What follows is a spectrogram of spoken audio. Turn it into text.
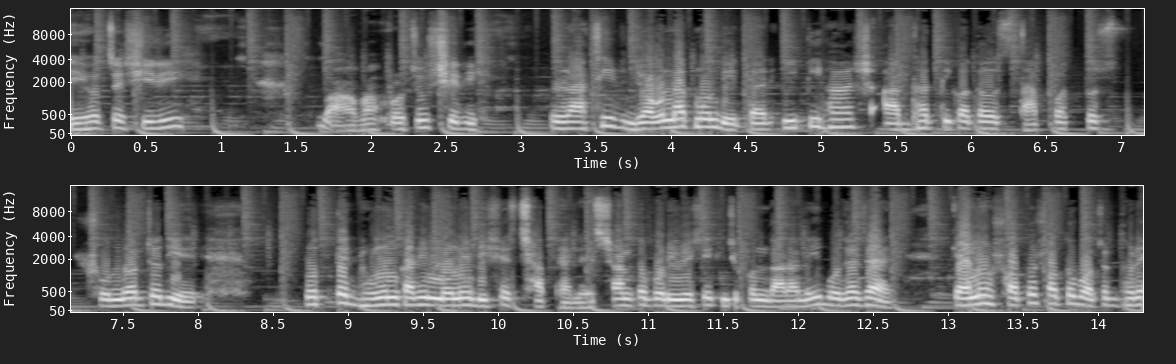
এই হচ্ছে সিঁড়ি। বাবা, প্রচুর সিঁড়ি। রাঁচির জগন্নাথ মন্দির তার ইতিহাস, আধ্যাত্মিকতা ও স্থাপত্য সৌন্দর্য দিয়ে প্রত্যেক ভ্রমণকারীর মনে বিশেষ ছাপ ফেলে। শান্ত পরিবেশে কিছুক্ষণ দাঁড়ালেই বোঝা যায় কেন শত শত বছর ধরে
